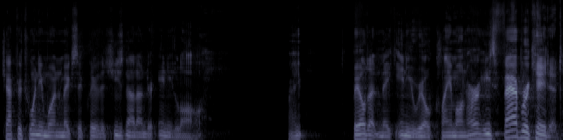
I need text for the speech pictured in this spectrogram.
Chapter 21 makes it clear that she's not under any law. Right? Baal doesn't make any real claim on her, he's fabricated.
